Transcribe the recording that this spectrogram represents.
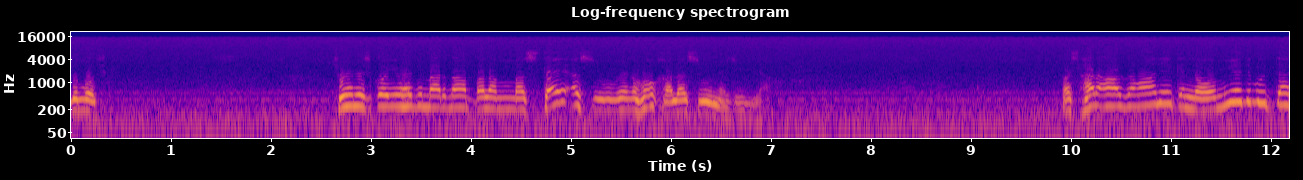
دو مشکل. چون اس کو یہ ہے کہ مردان پلم مستے اسو منہو خلصو نجیہ پس ہر آزمانی کے نومید بودتاں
